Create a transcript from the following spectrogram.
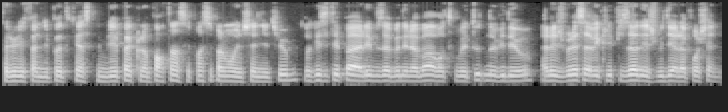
Salut les fans du podcast, n'oubliez pas que l'important c'est principalement une chaîne YouTube, donc n'hésitez pas à aller vous abonner là-bas, à retrouver toutes nos vidéos. Allez, je vous laisse avec l'épisode et je vous dis à la prochaine.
